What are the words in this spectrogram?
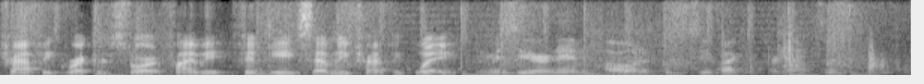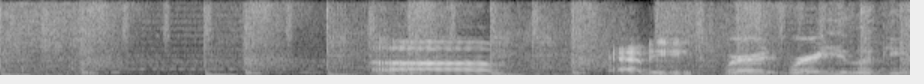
Traffic Record Store at 58 5870 Traffic Way. Let me see her name. I want to see if I can pronounce it. Um, Abby, where where are you looking?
